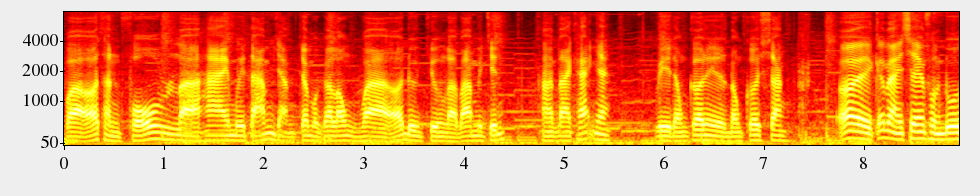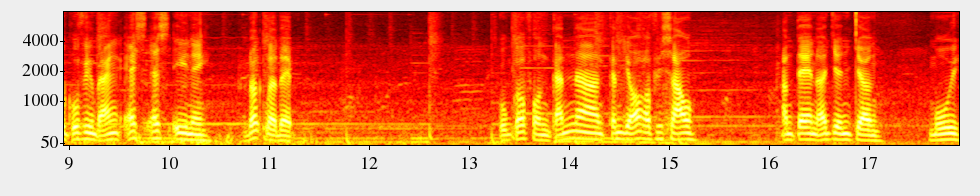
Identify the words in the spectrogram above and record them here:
và ở thành phố là 28 dặm cho một galon và ở đường trường là 39 hoàn toàn khác nha vì động cơ này là động cơ xăng. Ơi, các bạn xem phần đuôi của phiên bản SSI này, rất là đẹp. Cũng có phần cánh à, cánh gió ở phía sau, anten ở trên trần, mui.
